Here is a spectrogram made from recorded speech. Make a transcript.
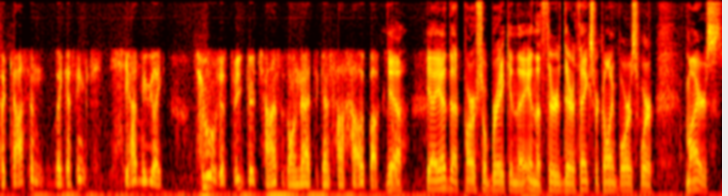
uh, Kassian like I think he had maybe like two or just three good chances on net against Hal- Hellebuyck. So- Yeah. Yeah, he had that partial break in the in the third there. Thanks for calling, Boris, where Myers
